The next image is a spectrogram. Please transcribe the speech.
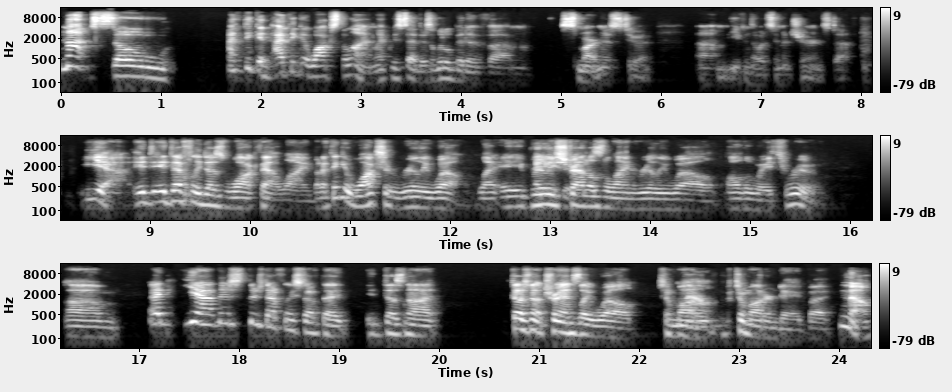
not so. I think it. I think it walks the line. Like we said, there's a little bit of um, smartness to it, um, even though it's immature and stuff. Yeah, it, it definitely does walk that line, but I think it walks it really well. Like it really straddles the line really well all the way through. Um, and yeah, there's there's definitely stuff that it does not does not translate well to modern no. to modern day, but no,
